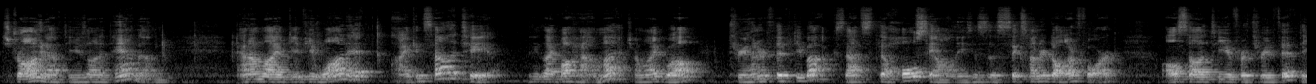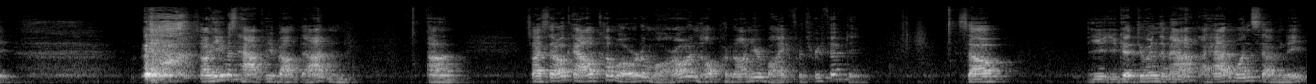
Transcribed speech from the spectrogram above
strong enough to use on a tandem." And I'm like, "If you want it, I can sell it to you." And he's like, "Well, how much?" I'm like, "Well, 350 bucks. That's the wholesale on these. This is a $600 fork. I'll sell it to you for 350. so he was happy about that, and um, so I said, okay, I'll come over tomorrow and I'll put it on your bike for 350. So you, you get doing the math. I had 170.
